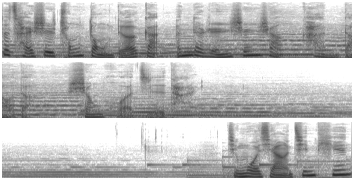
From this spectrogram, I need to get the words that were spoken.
这才是从懂得感恩的人身上看到的生活姿态。请默想今天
